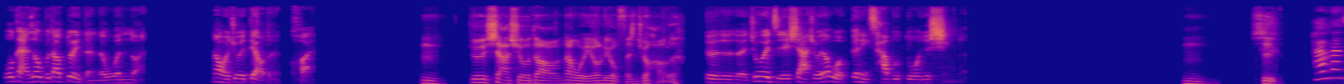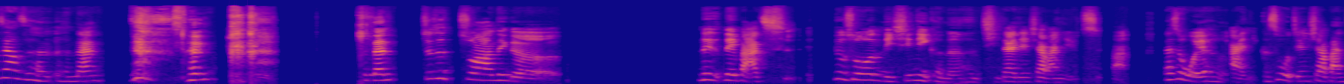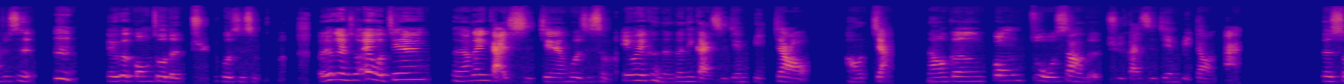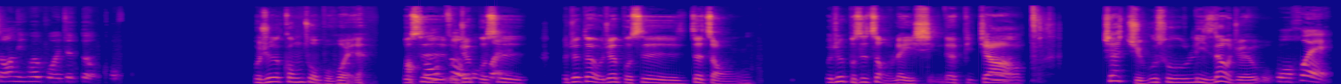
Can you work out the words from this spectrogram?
我感受不到对等的温暖，那我就会掉得很快。嗯，就会下修到那我也用六分就好了。对对对，就会直接下修，那我跟你差不多就行了。嗯，是。啊，那这样子很很难，很很难，就是抓那个那那把尺。譬如说，你心里可能很期待今天下班你去吃饭。但是我也很爱你，可是我今天下班就是 有一个工作的局或者是什么什么，我就跟你说，哎、欸，我今天可能要跟你改时间或者是什么，因为可能跟你改时间比较好讲，然后跟工作上的去改时间比较难的时候，你会不会就对我扣分？我觉得工作不会，不是，哦、不我觉得不是，我觉得对，我觉得不是这种，我觉得不是这种类型的比较，嗯、现在举不出例子，但我觉得我，我会。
